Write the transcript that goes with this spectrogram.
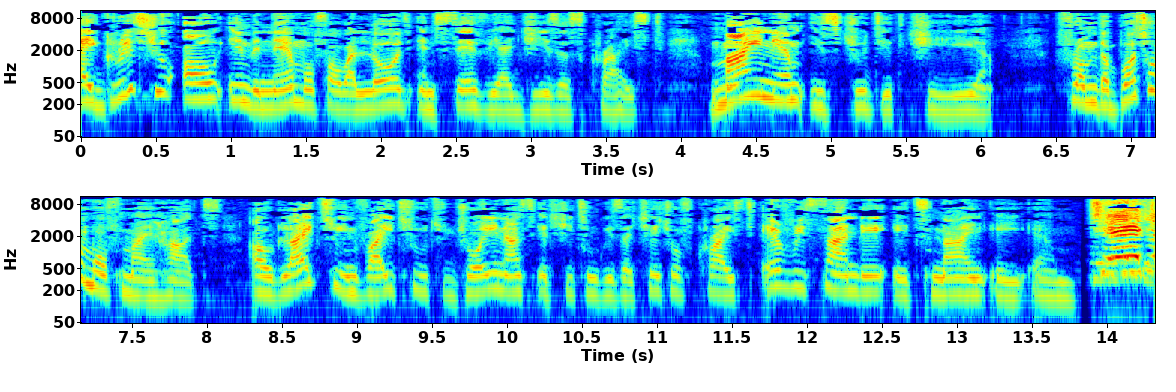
I greet you all in the name of our Lord and Savior Jesus Christ. My name is Judith Chihia. From the bottom of my heart, I would like to invite you to join us at Chitungwiza Church of Christ every Sunday at 9 a.m. Church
